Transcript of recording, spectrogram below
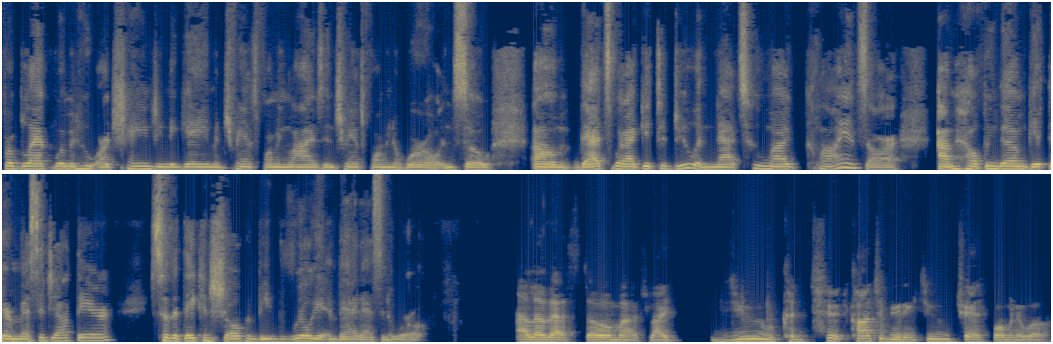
for Black women who are changing the game and transforming lives and transforming the world. And so um, that's what I get to do. And that's who my clients are. I'm helping them get their message out there so that they can show up and be brilliant and badass in the world. I love that so much. Like you con- contributing to transforming the world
